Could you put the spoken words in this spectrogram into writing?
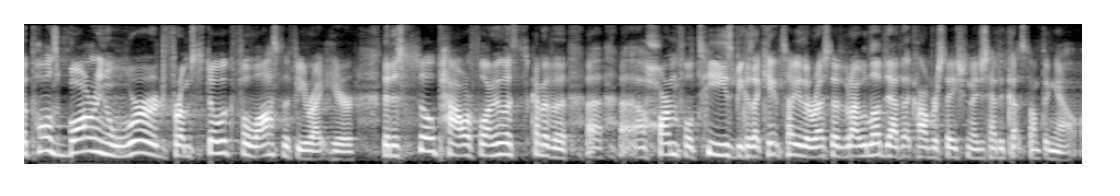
but Paul's borrowing a word from Stoic philosophy right here that is so powerful. I know that's kind of a, a, a harmful tease because I can't tell you the rest of it, but I would love to have that conversation. I just had to cut something out.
